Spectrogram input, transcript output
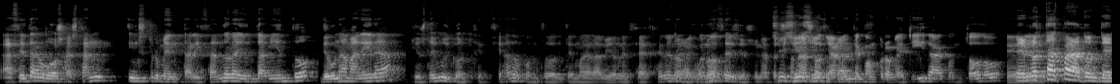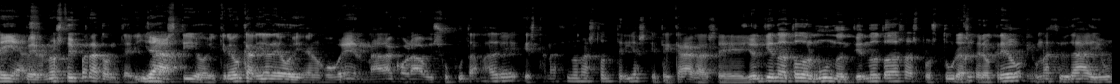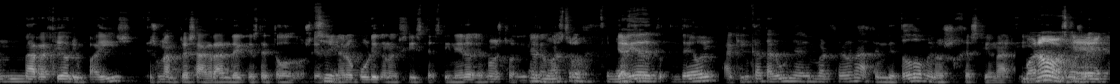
haced algo, o sea, están instrumentalizando el ayuntamiento de una manera. Yo estoy muy concienciado con todo el tema de la violencia de género, me conoces, yo soy una Sí, sí, persona sí, socialmente totalmente. comprometida con todo. Pero no Eh, estás para tonterías. pero no estoy para tonterías, Ya. tío. Y creo que a día de hoy el gobierno, Nada Colau y su puta madre están haciendo unas tonterías que te cagas. eh. Yo entiendo a todo el mundo, entiendo todas las posturas, pero creo que una ciudad y una región y un país es una empresa grande que es de todos. Y el Sí. dinero público no existe, es dinero, es nuestro dinero. es macho. nuestro. es Y a día de, de hoy, aquí en Cataluña y en Barcelona hacen de todo menos gestionar. Y Bueno, es no que sé.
